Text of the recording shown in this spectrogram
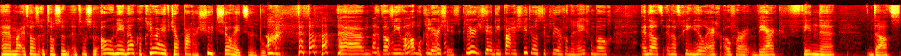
Uh, maar het was, het, was een, het was een... Oh nee, welke kleur heeft jouw parachute? Zo heet ze het boek. Oh. um, het was in ieder geval allemaal kleurtjes. kleurtjes. Die parachute was de kleur van de regenboog. En dat, en dat ging heel erg over werk vinden dat,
